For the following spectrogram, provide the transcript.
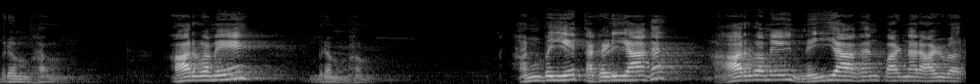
பிரம்மம். ஆர்வமே பிரம்மம். அன்பையே தகழியாக ஆர்வமே நெய்யாகன்னு பாடினார் ஆழ்வார்.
